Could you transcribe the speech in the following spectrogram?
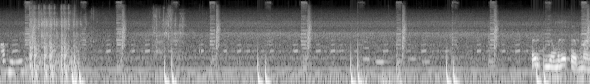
เฮ้ยกูยังไม่ได้เติมมัน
